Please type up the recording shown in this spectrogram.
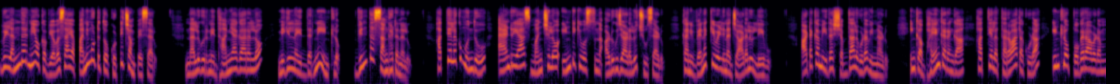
వీళ్ళందర్నీ ఒక వ్యవసాయ పనిముట్టుతో కొట్టి చంపేశారు. నలుగురిని ధాన్యాగారంలో మిగిలిన ఇద్దర్ని ఇంట్లో. వింత సంఘటనలు. హత్యలకు ముందు ఆండ్రియాస్ మంచులో ఇంటికి వస్తున్న అడుగుజాడలు చూశాడు. కాని వెనక్కి వెళ్ళిన జాడలు లేవు. అటకమీద శబ్దాలు కూడా విన్నాడు. ఇంకా భయంకరంగా హత్యల తర్వాత కూడా ఇంట్లో పొగరావడం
